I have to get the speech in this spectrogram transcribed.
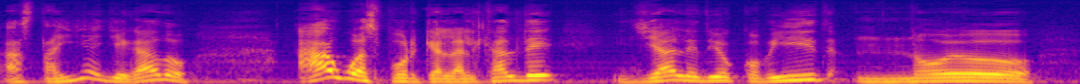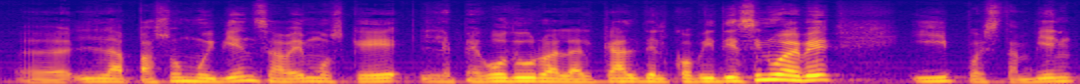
Hasta ahí ha llegado. Aguas porque al alcalde ya le dio COVID, no eh, la pasó muy bien, sabemos que le pegó duro al alcalde el COVID-19 y pues también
